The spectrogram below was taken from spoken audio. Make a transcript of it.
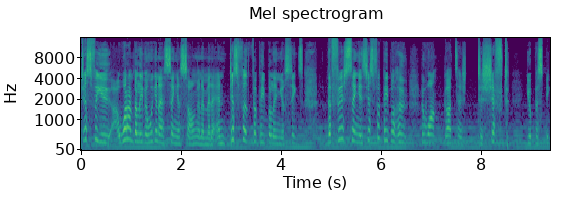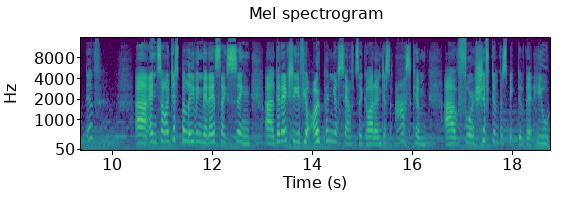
just for you, uh, what I'm believing, we're going to sing a song in a minute. And just for, for people in your seats, the first thing is just for people who, who want God to, to shift your perspective. Uh, and so I'm just believing that as they sing, uh, that actually if you open yourself to God and just ask Him uh, for a shift in perspective, that He'll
